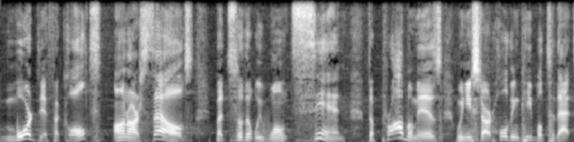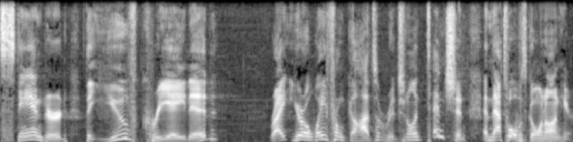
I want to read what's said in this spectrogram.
more difficult on ourselves, but so that we won't sin. The problem is when you start holding people to that standard that you've created, right? You're away from God's original intention. And that's what was going on here.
